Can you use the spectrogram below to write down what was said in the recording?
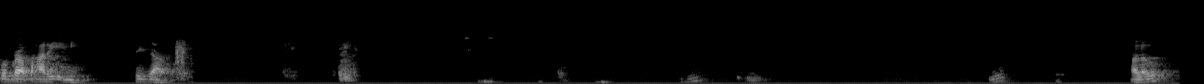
beberapa hari ini, Rizal? Halo?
